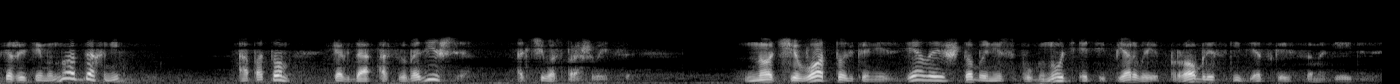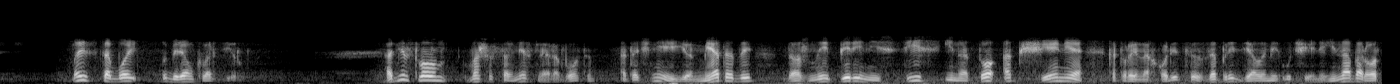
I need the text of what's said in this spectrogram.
Скажите ему, ну отдохни. А потом, когда освободишься, от чего спрашивается, но чего только не сделаешь, чтобы не спугнуть эти первые проблески детской самодеятельности. Мы с тобой уберем квартиру. Одним словом, ваша совместная работа, а точнее ее методы, должны перенестись и на то общение, которое находится за пределами учения. И наоборот,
